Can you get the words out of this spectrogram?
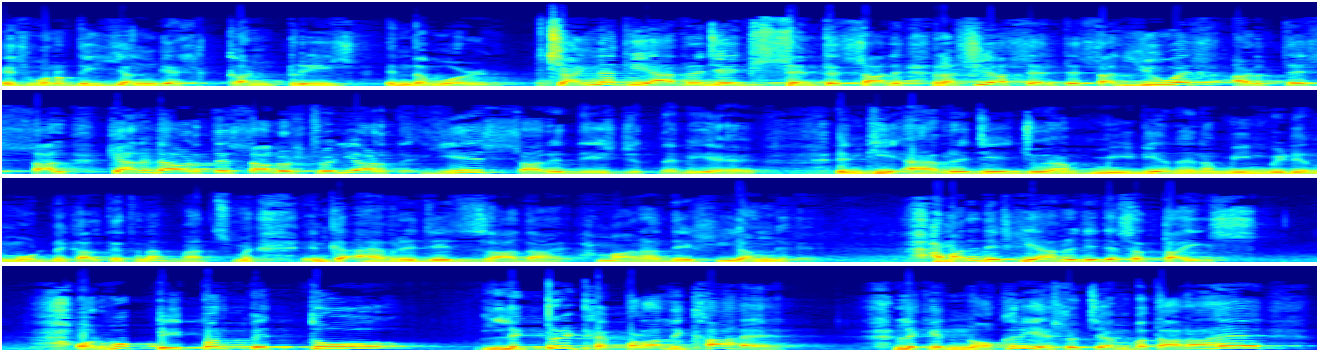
is one of the youngest countries in the world China की एवरेज एज सैंतीस साल है, रशिया सैंतीस साल यूएस अड़तीस साल कनाडा अड़तीस साल ऑस्ट्रेलिया अड़तीस, ये सारे देश जितने भी हैं, इनकी एवरेज एज जो यहाँ मीडियन है ना मीन मीडियन मोड निकालते थे ना मैथ्स में, इनका एवरेज एज ज़्यादा है। हमारा देश यंग है। हमारे देश की एवरेज एज है सत्ताईस। और वो पेपर पे तो लिटरेट है, पढ़ा लिखा है, लेकिन नौकरी एसोचैम बता रहा है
